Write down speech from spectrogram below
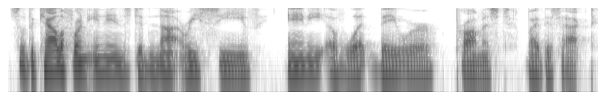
So the California Indians did not receive any of what they were promised by this act.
